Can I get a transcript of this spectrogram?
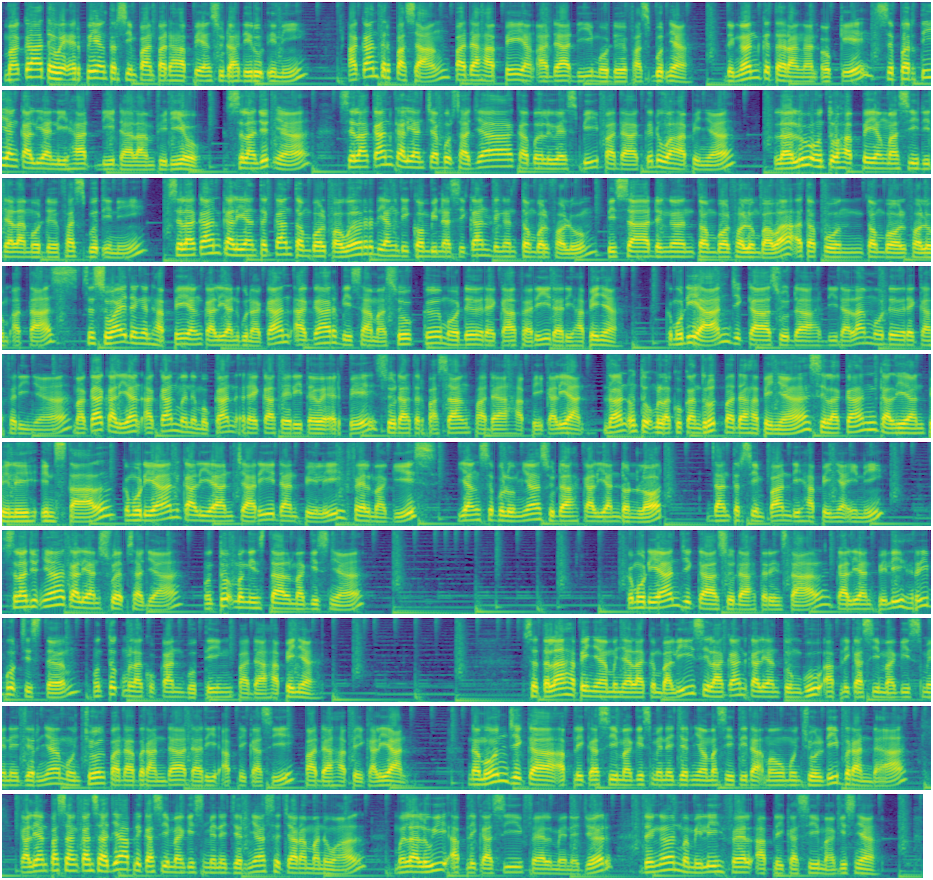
maka TWRP yang tersimpan pada HP yang sudah di root ini akan terpasang pada HP yang ada di mode fastbootnya dengan keterangan OK seperti yang kalian lihat di dalam video. Selanjutnya, silakan kalian cabut saja kabel USB pada kedua HP-nya Lalu untuk HP yang masih di dalam mode fastboot ini, silakan kalian tekan tombol power yang dikombinasikan dengan tombol volume, bisa dengan tombol volume bawah ataupun tombol volume atas, sesuai dengan HP yang kalian gunakan agar bisa masuk ke mode recovery dari HP-nya. Kemudian, jika sudah di dalam mode recovery-nya, maka kalian akan menemukan recovery TWRP sudah terpasang pada HP kalian. Dan untuk melakukan root pada HP-nya, silakan kalian pilih install, kemudian kalian cari dan pilih file magis yang sebelumnya sudah kalian download dan tersimpan di HP-nya ini. Selanjutnya, kalian swap saja untuk menginstal magisnya. Kemudian jika sudah terinstall, kalian pilih reboot system untuk melakukan booting pada HP-nya. Setelah HP-nya menyala kembali, silakan kalian tunggu aplikasi Magis Manager-nya muncul pada beranda dari aplikasi pada HP kalian. Namun jika aplikasi Magis Manager-nya masih tidak mau muncul di beranda, kalian pasangkan saja aplikasi Magis Manager-nya secara manual melalui aplikasi File Manager dengan memilih file aplikasi magisnya.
